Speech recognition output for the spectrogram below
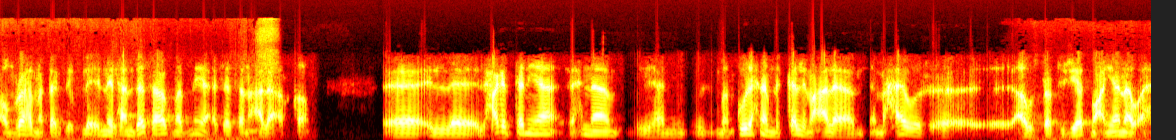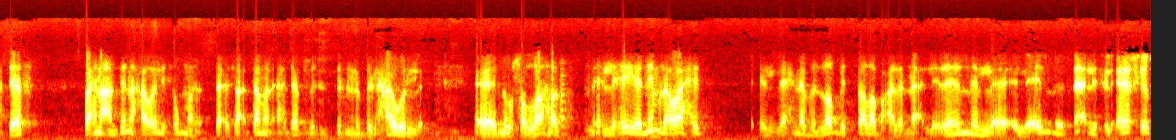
عمرها ما تكذب لأن الهندسة مبنية أساسا على أرقام. الحاجة الثانية إحنا يعني لما نكون إحنا بنتكلم على محاور أو استراتيجيات معينة وأهداف فإحنا عندنا حوالي هم ثمان أهداف بنحاول نوصل لها اللي هي نمرة واحد اللي إحنا بنلبي الطلب على النقل. لأن لأن النقل في الآخر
